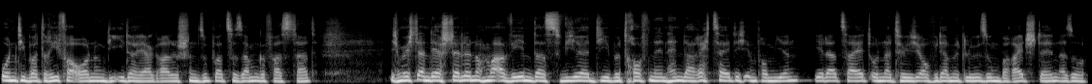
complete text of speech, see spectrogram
und die Batterieverordnung, die Ida ja gerade schon super zusammengefasst hat. Ich möchte an der Stelle nochmal erwähnen, dass wir die betroffenen Händler rechtzeitig informieren, jederzeit und natürlich auch wieder mit Lösungen bereitstellen. Also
